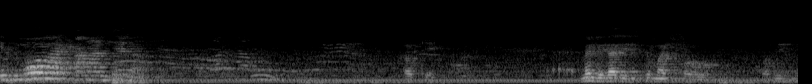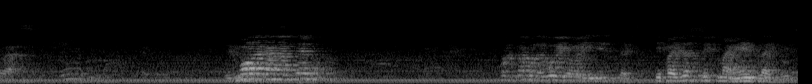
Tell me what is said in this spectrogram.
It's more like an antenna. Okay. Uh, maybe that is too much for, for this class. It's more like an antenna. For example, the way you are in this place. If I just lift my hands like this,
